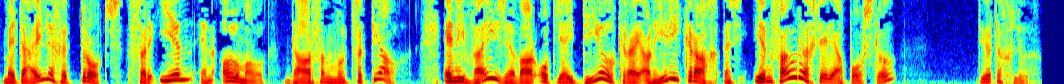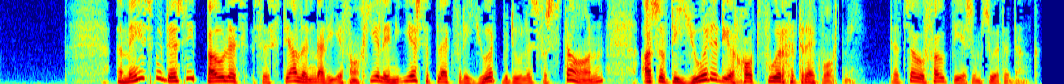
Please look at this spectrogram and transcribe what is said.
met 'n heilige trots vir een en almal daarvan moet vertel. En die wyse waarop jy deel kry aan hierdie krag is eenvoudig sê die apostel deur te glo. 'n Mens moet dus nie Paulus se stelling dat die evangelie in die eerste plek vir die Jood bedoel is verstaan asof die Jode deur God voorgetrek word nie. Dit sou 'n fout wees om so te dink.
